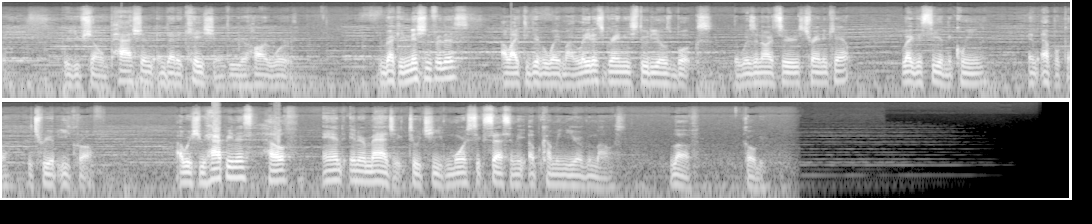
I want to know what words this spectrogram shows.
where you've shown passion and dedication through your hard work. In recognition for this, I'd like to give away my latest Granny Studios books, The Wizard Art Series Training Camp, Legacy and the Queen, and Epica, The Tree of Ecroft. I wish you happiness, health, and inner magic to achieve more success in the upcoming year of the mouse. Love, Kobe.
